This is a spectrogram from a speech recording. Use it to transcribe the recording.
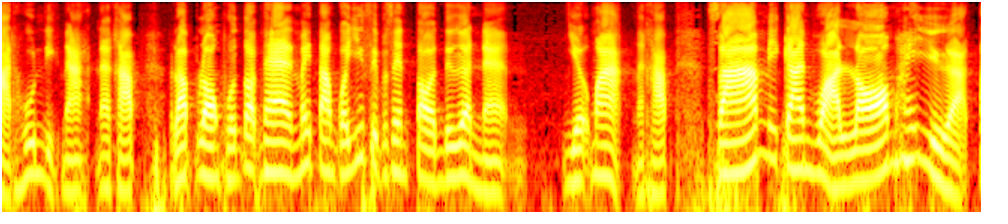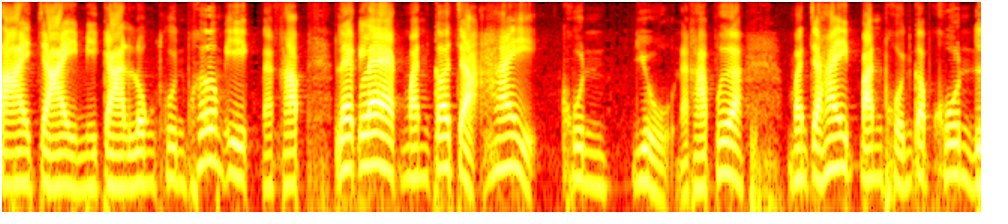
ลาดหุ้นอีกนะนะครับ รับรองผลตอบแทนไม่ต่ำกว่า 20%ต่อเดือนนะเยอะมากนะครับ 3. มีการหวานล้อมให้เหยื่อตายใจ มีการลงทุนเพิ่มอีกนะครับ แรก ๆ มันก็จะให้คุณอยู่นะครับเพื่อมันจะให้ปันผลกับคุณเ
